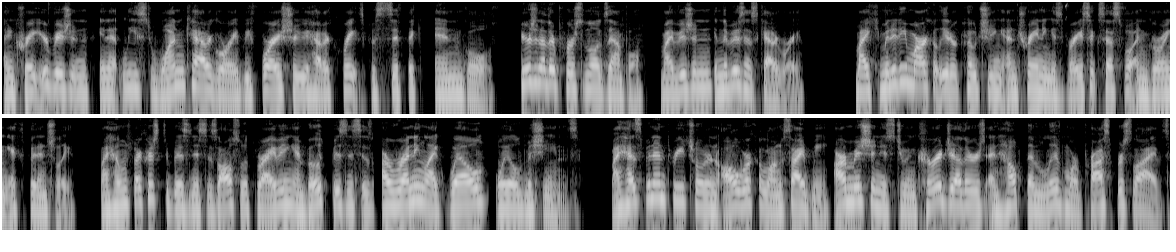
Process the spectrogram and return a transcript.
and create your vision in at least one category before I show you how to create specific end goals. Here's another personal example my vision in the business category. My community market leader coaching and training is very successful and growing exponentially. My Homes by Krista business is also thriving, and both businesses are running like well oiled machines. My husband and three children all work alongside me. Our mission is to encourage others and help them live more prosperous lives.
